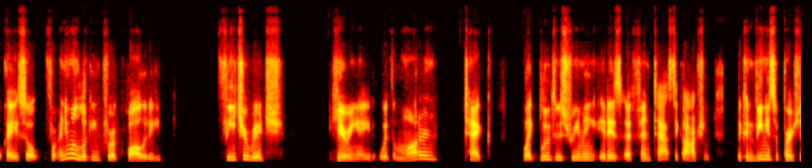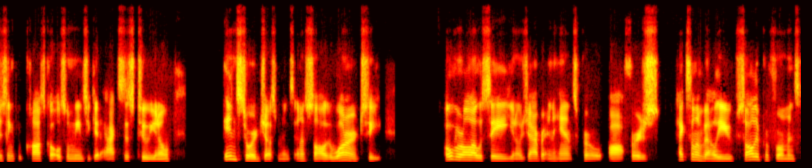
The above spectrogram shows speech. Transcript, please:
Okay, so for anyone looking for a quality, feature-rich hearing aid with modern tech like Bluetooth streaming, it is a fantastic option. The convenience of purchasing through Costco also means you get access to, you know, in-store adjustments and a solid warranty overall, I would say, you know, Jabra Enhance Pro offers excellent value, solid performance,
